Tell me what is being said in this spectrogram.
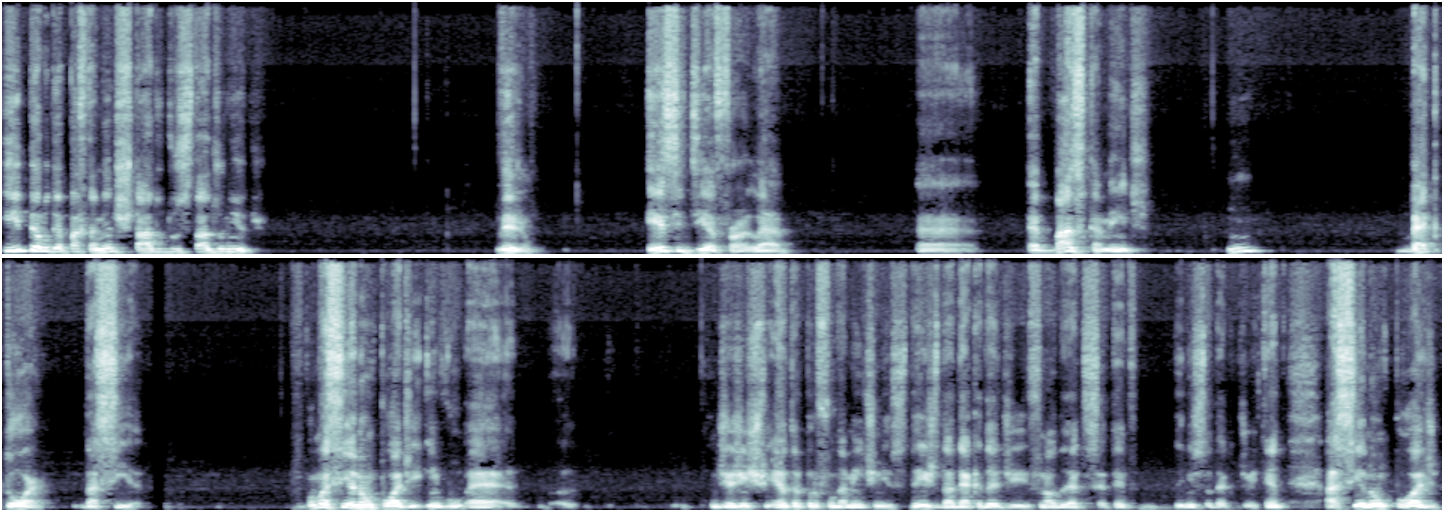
e pelo Departamento de Estado dos Estados Unidos. Vejam, esse DFR Lab é, é basicamente um backdoor da CIA. Como a CIA não pode. É, um dia a gente entra profundamente nisso. Desde a década de. final da década de 70, início da década de 80, a CIA não pode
